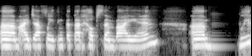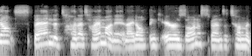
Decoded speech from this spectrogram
Um, I definitely think that that helps them buy in. Um, we don't spend a ton of time on it, and I don't think Arizona spends a ton, a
